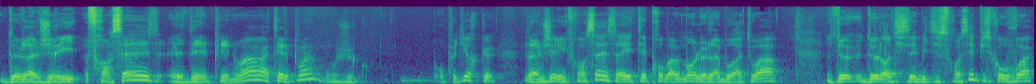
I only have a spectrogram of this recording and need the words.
de l'Algérie française et des pieds noirs, à tel point, je on peut dire que l'Algérie française a été probablement le laboratoire de, l'antisémitisme français, puisqu'on voit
